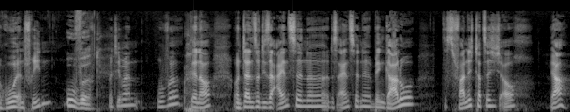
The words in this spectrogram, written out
Ruhe in Frieden Uwe. mit jemandem. Uwe, genau. Und dann so diese einzelne, das einzelne Bengalo, das fand ich tatsächlich auch, ja,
